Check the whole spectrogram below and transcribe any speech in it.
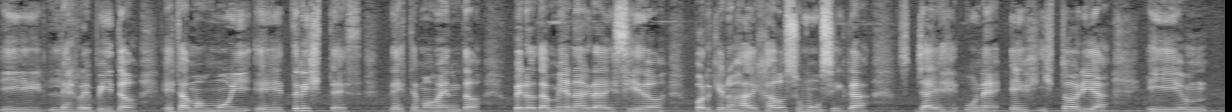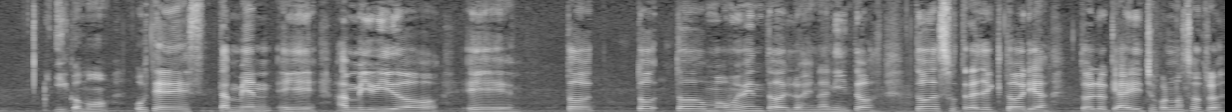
y les repito, estamos muy tristes de este momento, pero también agradecidos porque nos ha dejado su música, ya es una historia y, y como ustedes también eh, han vivido eh, todo, todo, momento de los enanitos, toda su trayectoria, todo lo que ha hecho por nosotros.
